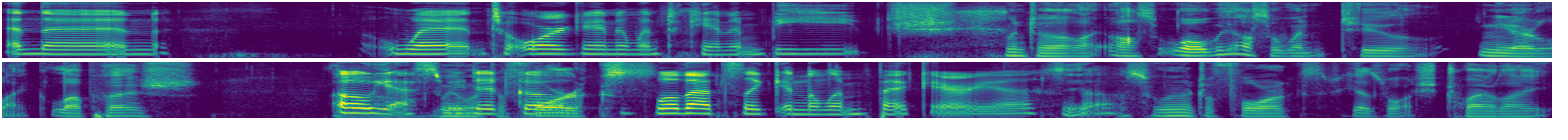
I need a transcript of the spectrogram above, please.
and then went to Oregon and went to Cannon Beach, Went to like also well, we also went to near like La Push. Oh Um, yes, we, went did go. Forks. Well, that's like in Olympic area. So. Yeah, so we went to Forks. If you guys watched Twilight,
